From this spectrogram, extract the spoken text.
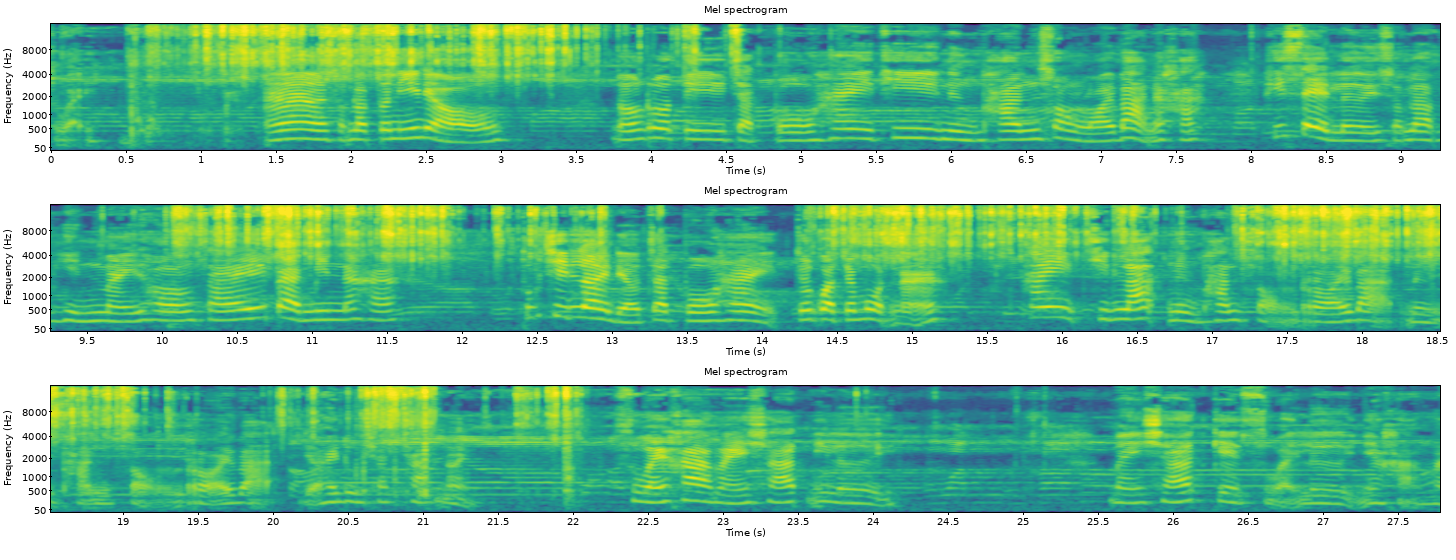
สวย อ่าสำหรับตัวนี้เดี๋ยว น้องโรตีจัดโปรให้ที่ 1,200 บาทนะคะ พิเศษเลยสำหรับหินไหมทองไซส์ 8 มิลนะคะ ทุกชิ้นเลยเดี๋ยวจัดโปรให้ จนกว่าจะหมดนะ ให้ชิ้นละ 1,200 บาท 1,200 บาท เดี๋ยวให้ดูชัดๆหน่อย สวยค่ะไหมชัดนี่เลยไหมชัดเกรดสวยเลยเนี่ยค่ะไหม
